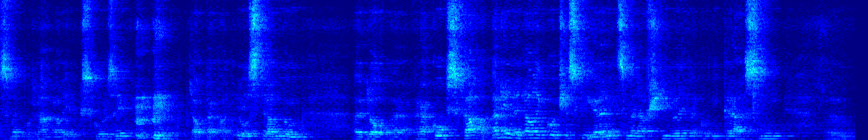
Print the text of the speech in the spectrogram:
jsme pořádali exkurzi, tak ad illustrandum eh, do Rakouska a tady nedaleko českých hranic jsme navštívili takový krásný eh,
